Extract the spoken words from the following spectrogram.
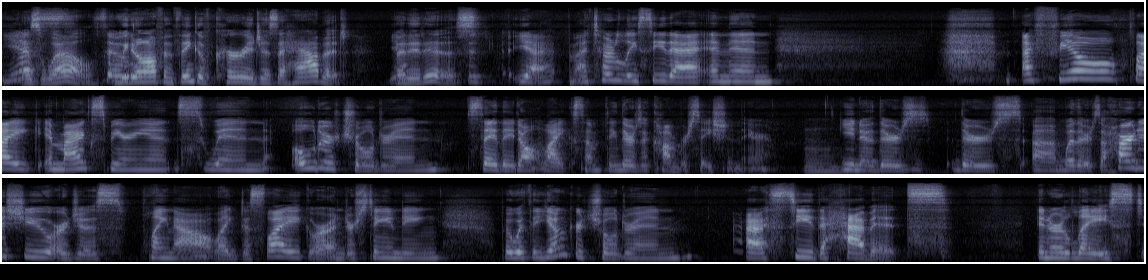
yes. as well. So- we don't often think of courage as a habit, but Yeah. it is. yeah, I totally see that. And then I feel like, in my experience, when older children say they don't like something, there's a conversation there. You know, there's there's um, whether it's a heart issue or just plain out like dislike or understanding. But with the younger children, I see the habits interlaced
